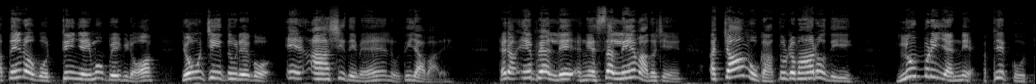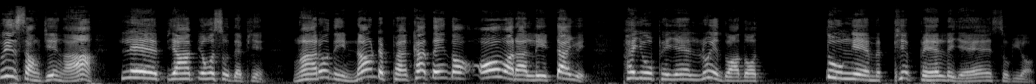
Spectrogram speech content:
အသင်းတော်ကိုတင်ငိမ်မှုပေးပြီးတော့ယုံကြည်သူတွေကိုအင်အားရှိသေးမယ်လို့သိကြပါတယ်။ဒါကြောင့်အေဖက်၄အငယ်၁၄မှာဆိုရှင်အကြောင်းမူကားသူတစ်ပါးတို့သည်လူပရိယနှင့်အပြစ်ကိုသွေးဆောင်ခြင်းကလှည့်ပြားပြောဆိုတဲ့ဖြင့်ငါတို့သည်နောက်တစ်ဖန်ခတ်သိမ်းသောဩဝါဒလေတိုက်၍ဖယိုဖယဲလွင့်သွားသောသူငယ်မဖြစ်ဘဲလျက်ဆိုပြီးတော့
